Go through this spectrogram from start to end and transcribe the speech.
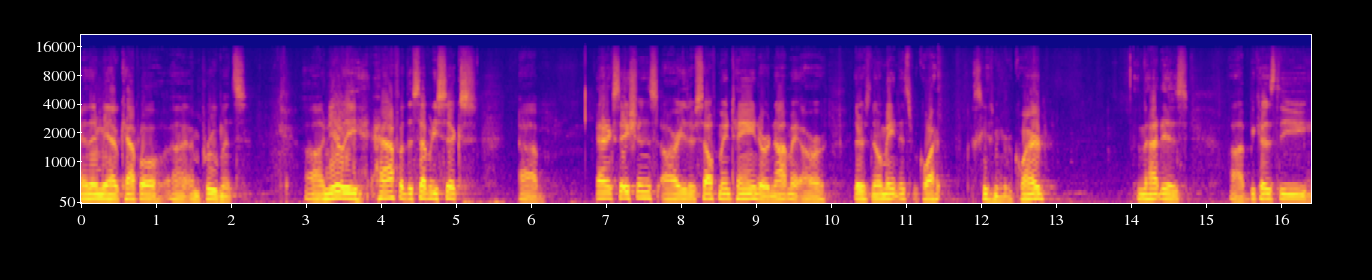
And then we have capital, uh, improvements. Uh, nearly half of the seventy-six, uh, annexations are either self-maintained or not ma, or there's no maintenance required, excuse me, required. And that is, uh, because the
